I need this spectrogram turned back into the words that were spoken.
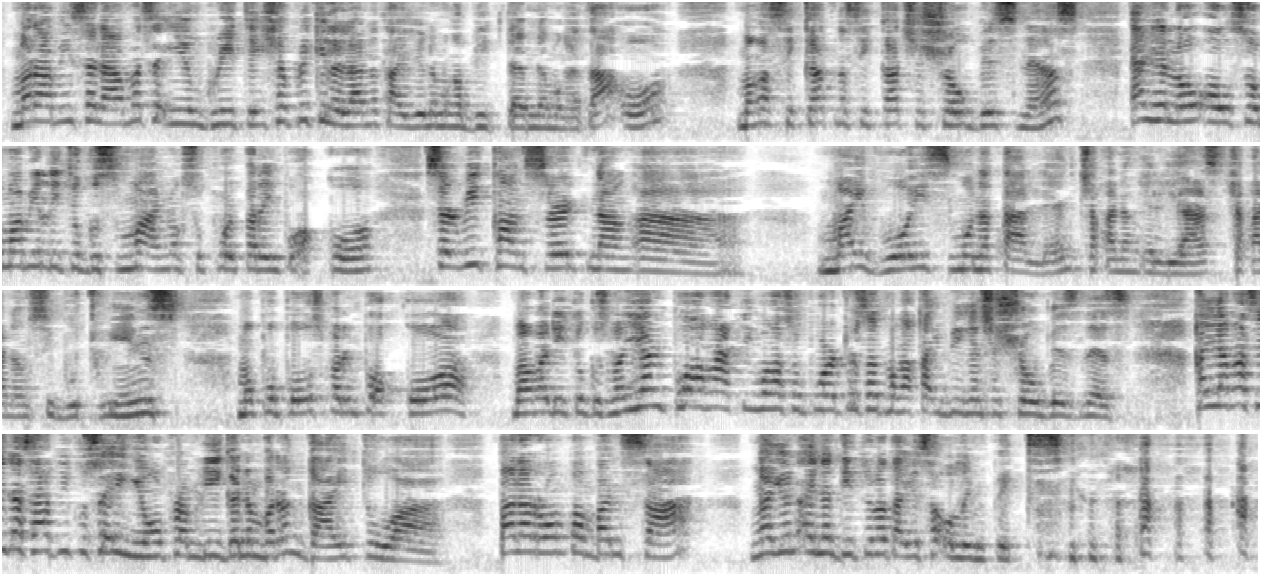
Maraming salamat sa inyong greeting. Siyempre, kilala na tayo ng mga big time na mga tao. Mga sikat na sikat sa show business. And hello also, Mami Lito Guzman. Nag-support pa rin po ako sa re-concert ng ah, My Voice mo na talent, tsaka ng Elias, tsaka ng Cebu Twins. Mapopost pa rin po ako, Mama Lito Guzman. Yan po ang ating mga supporters at mga kaibigan sa show business. Kaya nga sinasabi ko sa inyo, from Liga ng Barangay to uh, palarong pambansa, ngayon ay nandito na tayo sa Olympics.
